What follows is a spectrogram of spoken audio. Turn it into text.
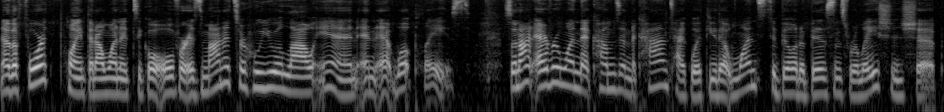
Now, the fourth point that I wanted to go over is monitor who you allow in and at what place. So, not everyone that comes into contact with you that wants to build a business relationship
